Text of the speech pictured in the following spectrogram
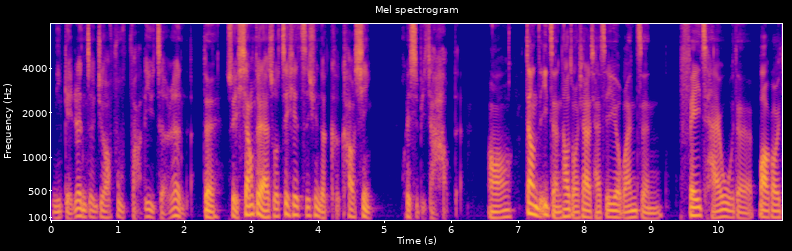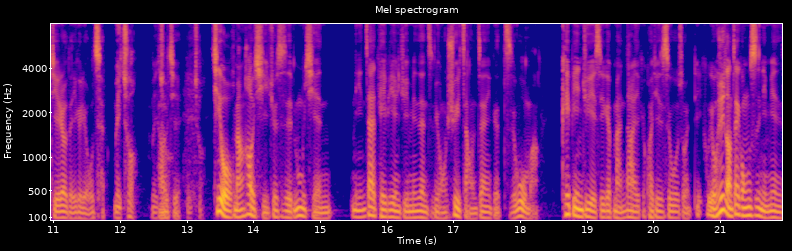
你给认证就要负法律责任的，对。所以相对来说，这些资讯的可靠性会是比较好的。哦，这样子一整套走下来，才是一个完整非财务的报告揭露的一个流程。没错，没错没错。其实我蛮好奇，就是目前您在 KPMG 里面任职永续长这样一个职务嘛？KPMG 也是一个蛮大的一个会计事务所，永续长在公司里面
